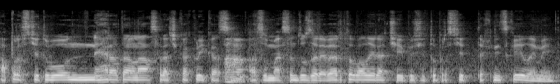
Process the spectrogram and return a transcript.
a prostě to bylo nehratelná sračka klikací. Aha. A zuma jsem to zrevertovali radši, protože to prostě technický limit.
